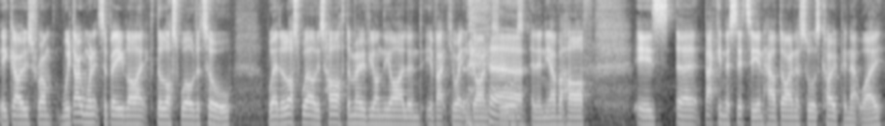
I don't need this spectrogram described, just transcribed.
it goes from. We don't want it to be like the Lost World at all, where the Lost World is half the movie on the island evacuating dinosaurs, and then the other half is uh, back in the city and how dinosaurs cope in that way.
